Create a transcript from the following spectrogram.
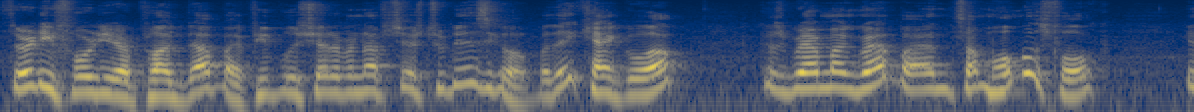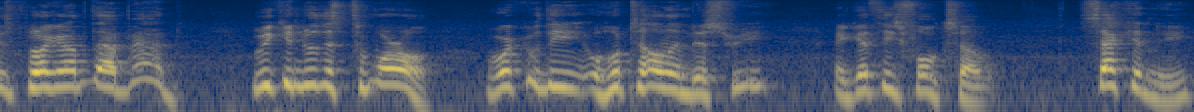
30, 40 are plugged up by people who should have been upstairs two days ago, but they can't go up because grandma and grandpa and some homeless folk is plugging up that bed. We can do this tomorrow. Work with the hotel industry and get these folks out. Secondly,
